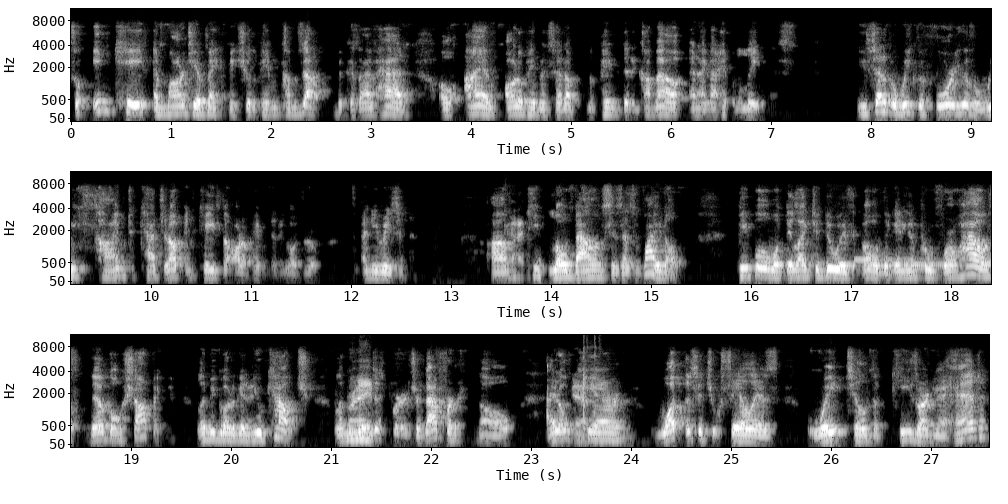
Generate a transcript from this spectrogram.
So in case and monitor your bank, make sure the payment comes out. Because I've had, oh, I have auto payment set up, the payment didn't come out, and I got hit with a lateness. You set up a week before, you have a week's time to catch it up in case the auto payment didn't go through for any reason. Um, it. keep low balances as vital. People, what they like to do is, oh, they're getting approved for a house, they'll go shopping. Let me go to get a new couch. Let me Right. get this furniture, that furniture. No, I don't Yeah. care what the situ- sale is. Wait till the keys are in your hand,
